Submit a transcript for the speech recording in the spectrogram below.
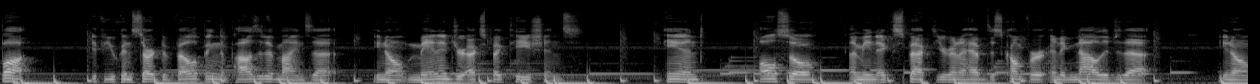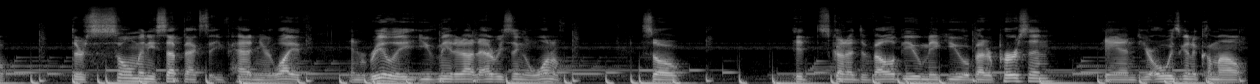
But if you can start developing the positive mindset, you know, manage your expectations, and also, I mean, expect you're gonna have discomfort and acknowledge that, you know, there's so many setbacks that you've had in your life, and really, you've made it out of every single one of them. So, it's gonna develop you, make you a better person, and you're always gonna come out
